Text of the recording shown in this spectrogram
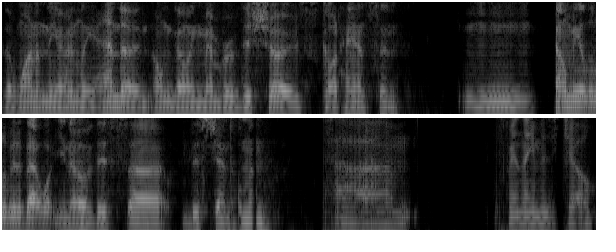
the one and the only, and an ongoing member of this show, Scott Hansen. Mm. Tell me a little bit about what you know of this uh, this gentleman. Um, his real name is Joe.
